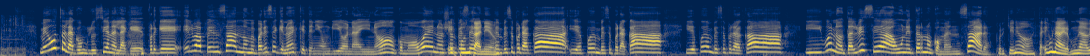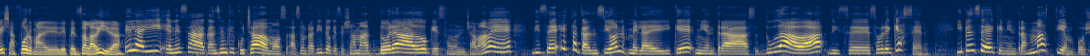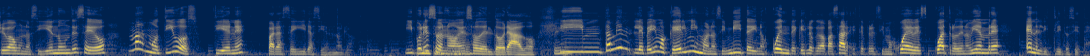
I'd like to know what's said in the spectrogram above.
Me gusta la conclusión a la que, porque él va pensando, me parece que no es que tenía un guion ahí, ¿no? Como, bueno, yo empecé, empecé por acá, y después empecé por acá, y después empecé por acá, y bueno, tal vez sea un eterno comenzar. ¿Por qué no? Es una, una bella forma de, de pensar la vida. Él ahí, en esa canción que escuchábamos hace un ratito, que se llama Dorado, que es un chamamé, dice, esta canción me la dediqué mientras dudaba, dice, sobre qué hacer. Y pensé que mientras más tiempo lleva uno siguiendo un deseo, más motivos tiene para seguir haciéndolo. Y por Muy eso no eso del dorado. Sí. Y mm, también le pedimos que él mismo nos invite y nos cuente qué es lo que va a pasar este próximo jueves, 4 de noviembre, en el Distrito 7.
